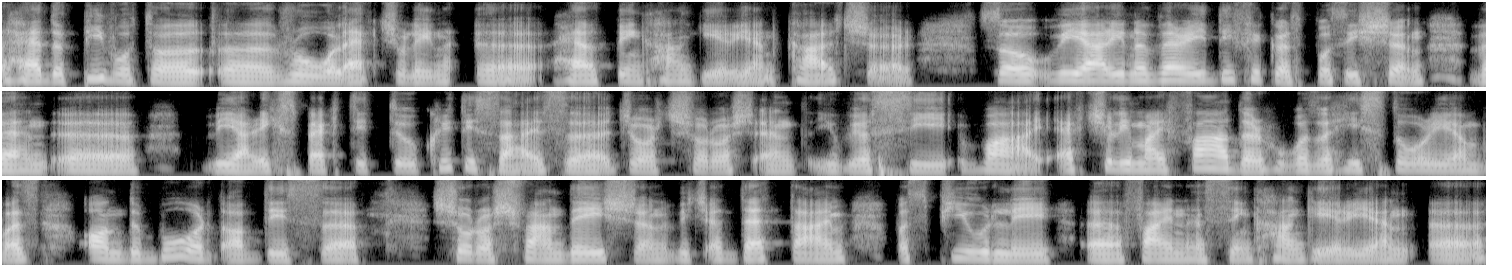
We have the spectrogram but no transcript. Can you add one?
had a pivotal uh, role actually in uh, helping Hungarian culture. So we are in a very difficult position when uh, we are expected to criticize uh, George Soros, and you will see why. Actually, my father, who was a historian, was on the board of this uh, Soros Foundation, which at that time was purely uh, financing Hungarian uh,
